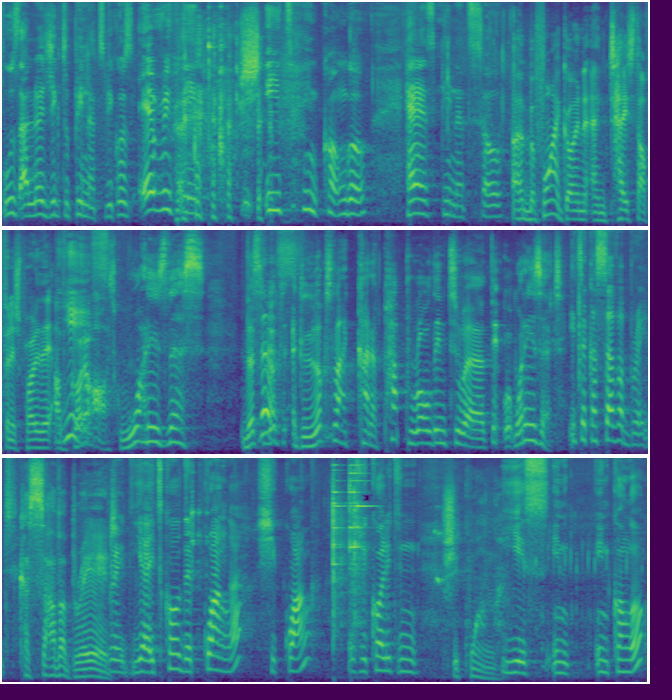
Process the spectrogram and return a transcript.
who's allergic to peanuts because everything we eat in Congo has peanuts. So Uh, before I go in and taste our finished product there, I've got to ask, what is this? This, This. looks, it looks like kind of pap rolled into a thing. What is it? It's a cassava bread. Cassava bread. Bread, yeah, it's called the kwanga, chikwangue, as we call it in Shikwang. yes in in Congo.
